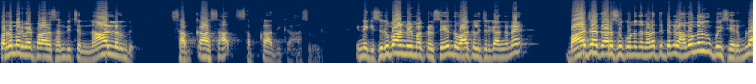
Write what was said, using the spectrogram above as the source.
பிரதமர் வேட்பாளரை சந்திச்ச நாள்ல இருந்து சப்கா சாத் சப்கா விகாஸ் இன்னைக்கு சிறுபான்மை மக்கள் சேர்ந்து வாக்களிச்சிருக்காங்கன்னு பாஜக அரசு கொண்டு வந்த நலத்திட்டங்கள் அவங்களுக்கும் போய் சேரும்ல?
